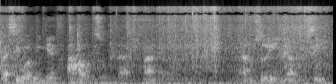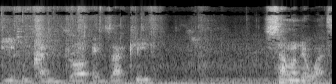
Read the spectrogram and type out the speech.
Let's see what we get out of that panel. I'm so eager to see if we can draw exactly 700 watts.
